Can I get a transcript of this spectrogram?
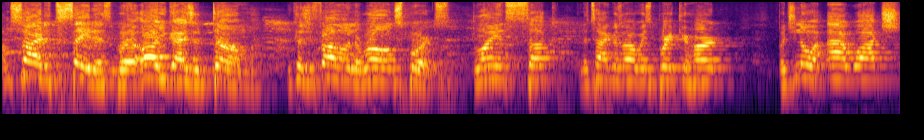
I'm sorry to say this, but all you guys are dumb because you're following the wrong sports. The Lions suck, and the Tigers always break your heart. But you know what I watch,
